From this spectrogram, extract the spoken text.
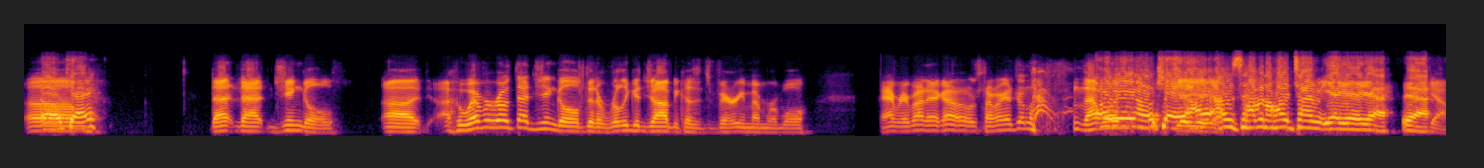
Um, okay. That that jingle. Uh, whoever wrote that jingle did a really good job because it's very memorable. Everybody goes to Angelo. that Oh one. yeah, yeah, okay. Yeah, yeah. I, I was having a hard time. Yeah, yeah, yeah, yeah, Yeah.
